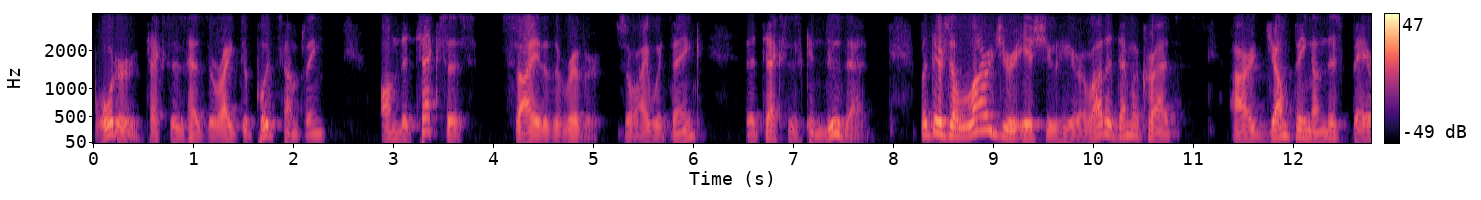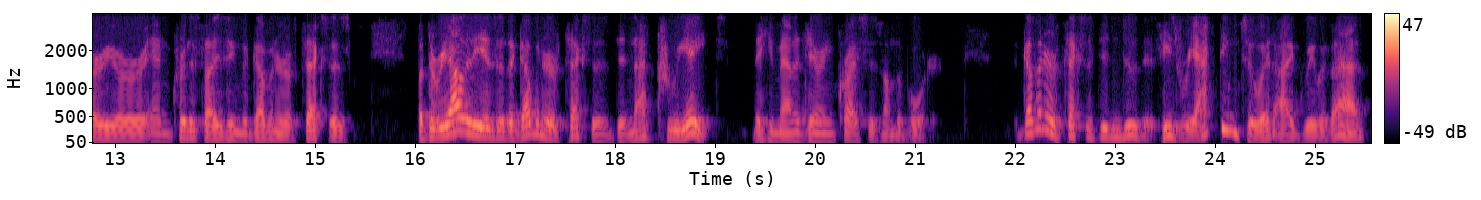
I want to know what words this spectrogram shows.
border. Texas has the right to put something on the Texas side of the river. So I would think that Texas can do that. But there's a larger issue here. A lot of Democrats are jumping on this barrier and criticizing the governor of Texas. But the reality is that the governor of Texas did not create the humanitarian crisis on the border. The governor of Texas didn't do this. He's reacting to it. I agree with that.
